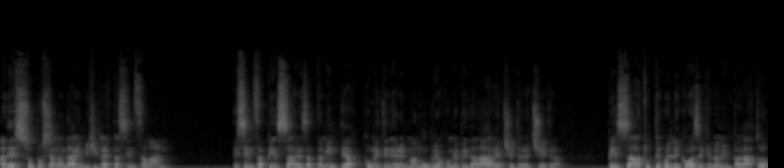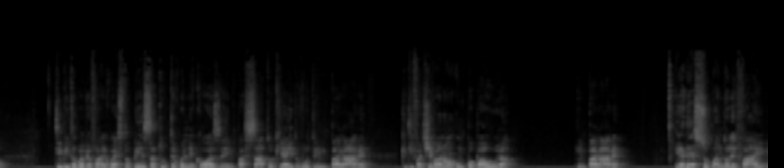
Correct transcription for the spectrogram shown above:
adesso possiamo andare in bicicletta senza mani e senza pensare esattamente a come tenere il manubrio, come pedalare, eccetera, eccetera. Pensa a tutte quelle cose che abbiamo imparato. Ti invito proprio a fare questo, pensa a tutte quelle cose in passato che hai dovuto imparare, che ti facevano un po' paura imparare e adesso quando le fai,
